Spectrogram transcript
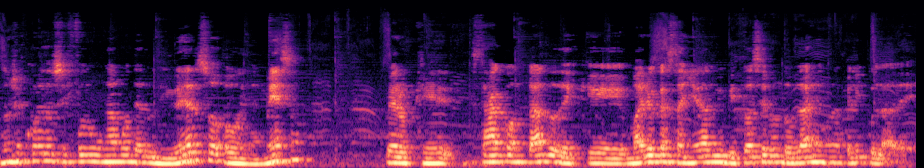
no recuerdo si fue un amo del universo o en la mesa, pero que estaba contando de que Mario Castañeda lo invitó a hacer un doblaje en una película de,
